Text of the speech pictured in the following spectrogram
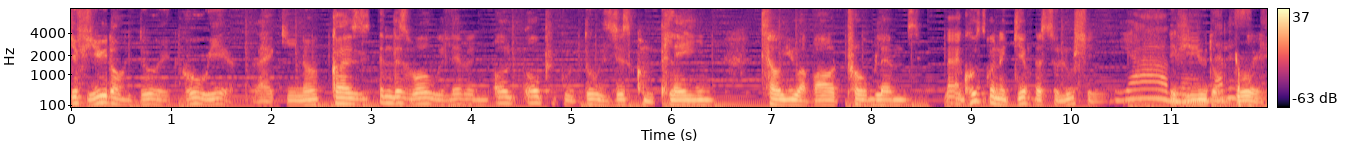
If you don't do it, who will? Like, you know, because in this world we live in, all, all people do is just complain, tell you about problems. Like, who's going to give the solution? Yeah, if man, you don't do it.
